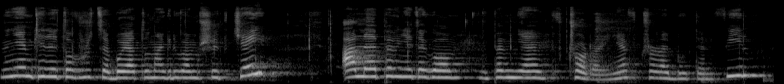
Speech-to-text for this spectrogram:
no nie wiem kiedy to wrzucę, bo ja to nagrywam szybciej, ale pewnie tego, pewnie wczoraj, nie? Wczoraj był ten film.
